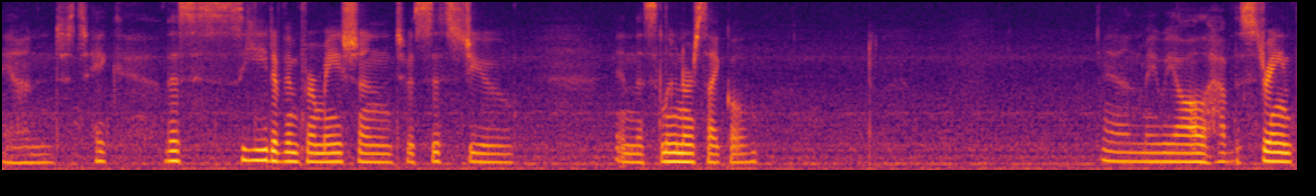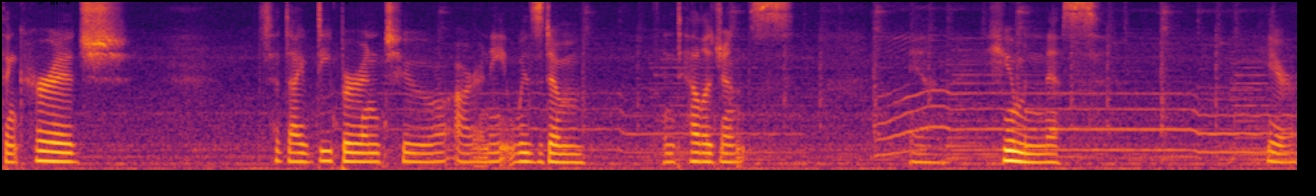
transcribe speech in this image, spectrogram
And take this seed of information to assist you in this lunar cycle. And may we all have the strength and courage to dive deeper into our innate wisdom, intelligence, and humanness here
